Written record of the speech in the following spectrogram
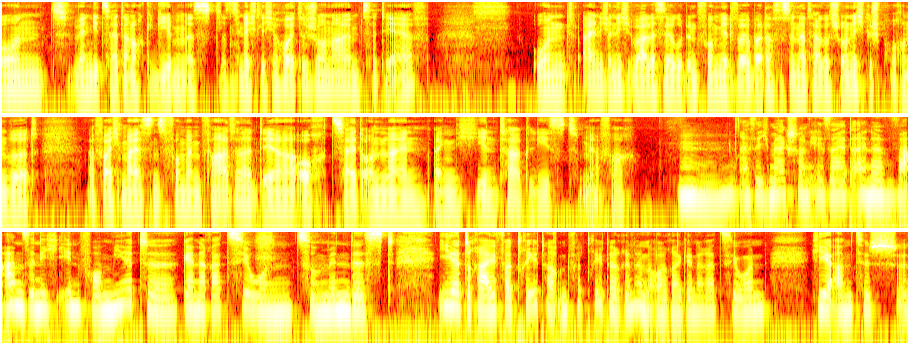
Und wenn die Zeit dann noch gegeben ist, das nächtliche Heute-Journal im ZDF. Und eigentlich bin ich über alles sehr gut informiert, weil über das, was in der Tagesschau nicht gesprochen wird, erfahre ich meistens von meinem Vater, der auch Zeit online eigentlich jeden Tag liest, mehrfach. Hm, also ich merke schon, ihr seid eine wahnsinnig informierte Generation, zumindest ihr drei Vertreter und Vertreterinnen eurer Generation hier am Tisch. Äh,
